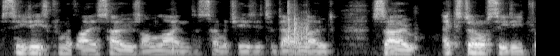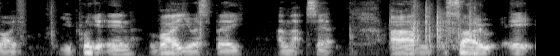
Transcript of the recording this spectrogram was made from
CDs come with ISOs online. They're so much easier to download. So external CD drive, you plug it in via USB and that's it. Um, so it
